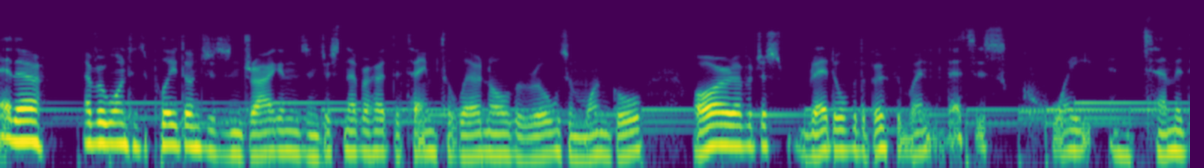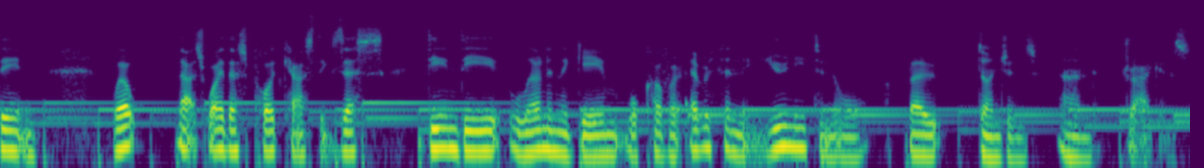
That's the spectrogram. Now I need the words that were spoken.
Hey there, ever wanted to play Dungeons and Dragons and just never had the time to learn all the rules in one go? Or ever just read over the book and went, this is quite intimidating? Well, that's why this podcast exists. D&D Learning the Game will cover everything that you need to know about Dungeons and Dragons.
